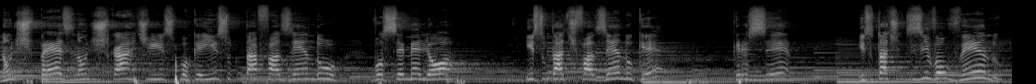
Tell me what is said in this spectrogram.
Não despreze, não descarte isso, porque isso está fazendo você melhor. Isso está te fazendo o quê? Crescer. Isso está te desenvolvendo.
